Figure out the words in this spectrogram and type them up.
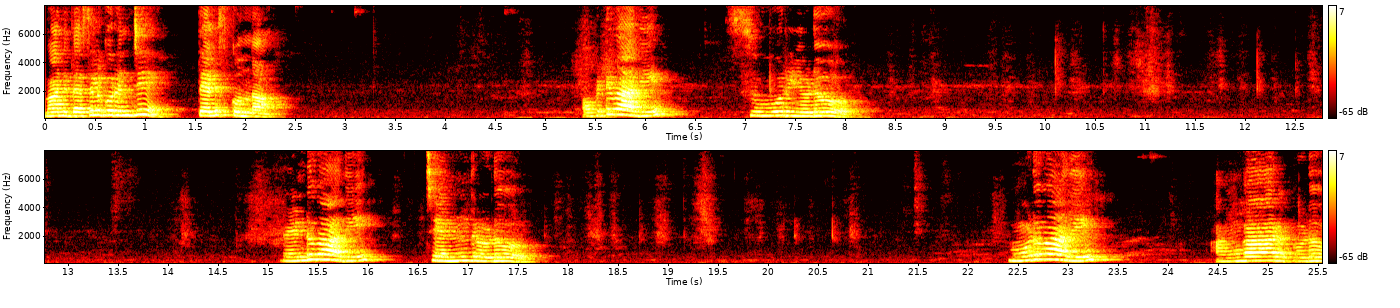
వాని దశల గురించి తెలుసుకుందాం. ఒకటి ఒకటివాది సూర్యుడు. రెండవది చంద్రుడు. మూడవది అంగారకుడు.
